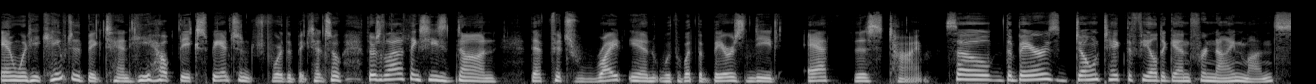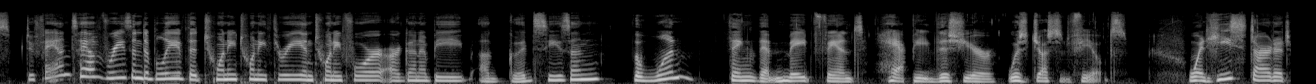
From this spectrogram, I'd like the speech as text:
And when he came to the Big Ten, he helped the expansion for the Big Ten. So there's a lot of things he's done that fits right in with what the Bears need at this time. So the Bears don't take the field again for nine months. Do fans have reason to believe that 2023 and 24 are going to be a good season? The one thing that made fans happy this year was Justin Fields. When he started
